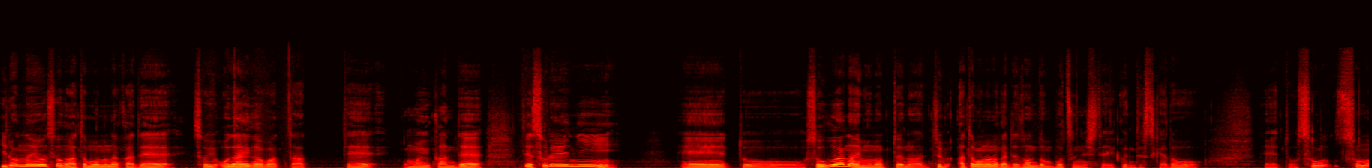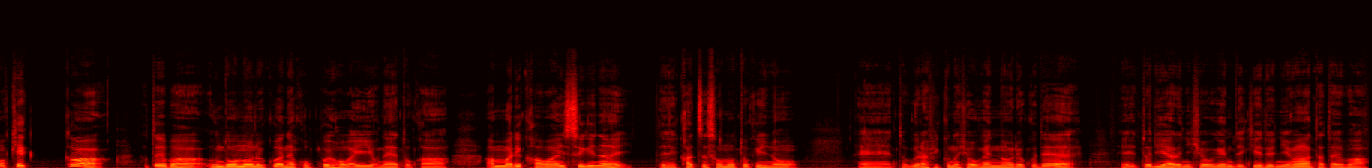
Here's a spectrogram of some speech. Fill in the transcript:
いろんな要素が頭の中でそういうお題がバッとあって思い浮かんででそれに、えーと、そぐわないものっていうのは自分頭の中でどんどんボツにしていくんですけど、えーと、そその結果例えば運動能力は猫っぽい方がいいよねとかあんまり可愛すぎないでかつその時の、えーと、グラフィックの表現能力で、えー、とリアルに表現できるには例えば、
